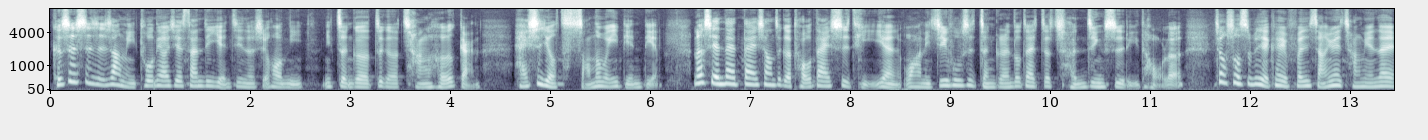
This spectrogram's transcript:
可是事实上，你脱掉一些三 D 眼镜的时候，你你整个这个场合感还是有少那么一点点。那现在戴上这个头戴式体验，哇，你几乎是整个人都在这沉浸式里头了。教授是不是也可以分享？因为常年在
